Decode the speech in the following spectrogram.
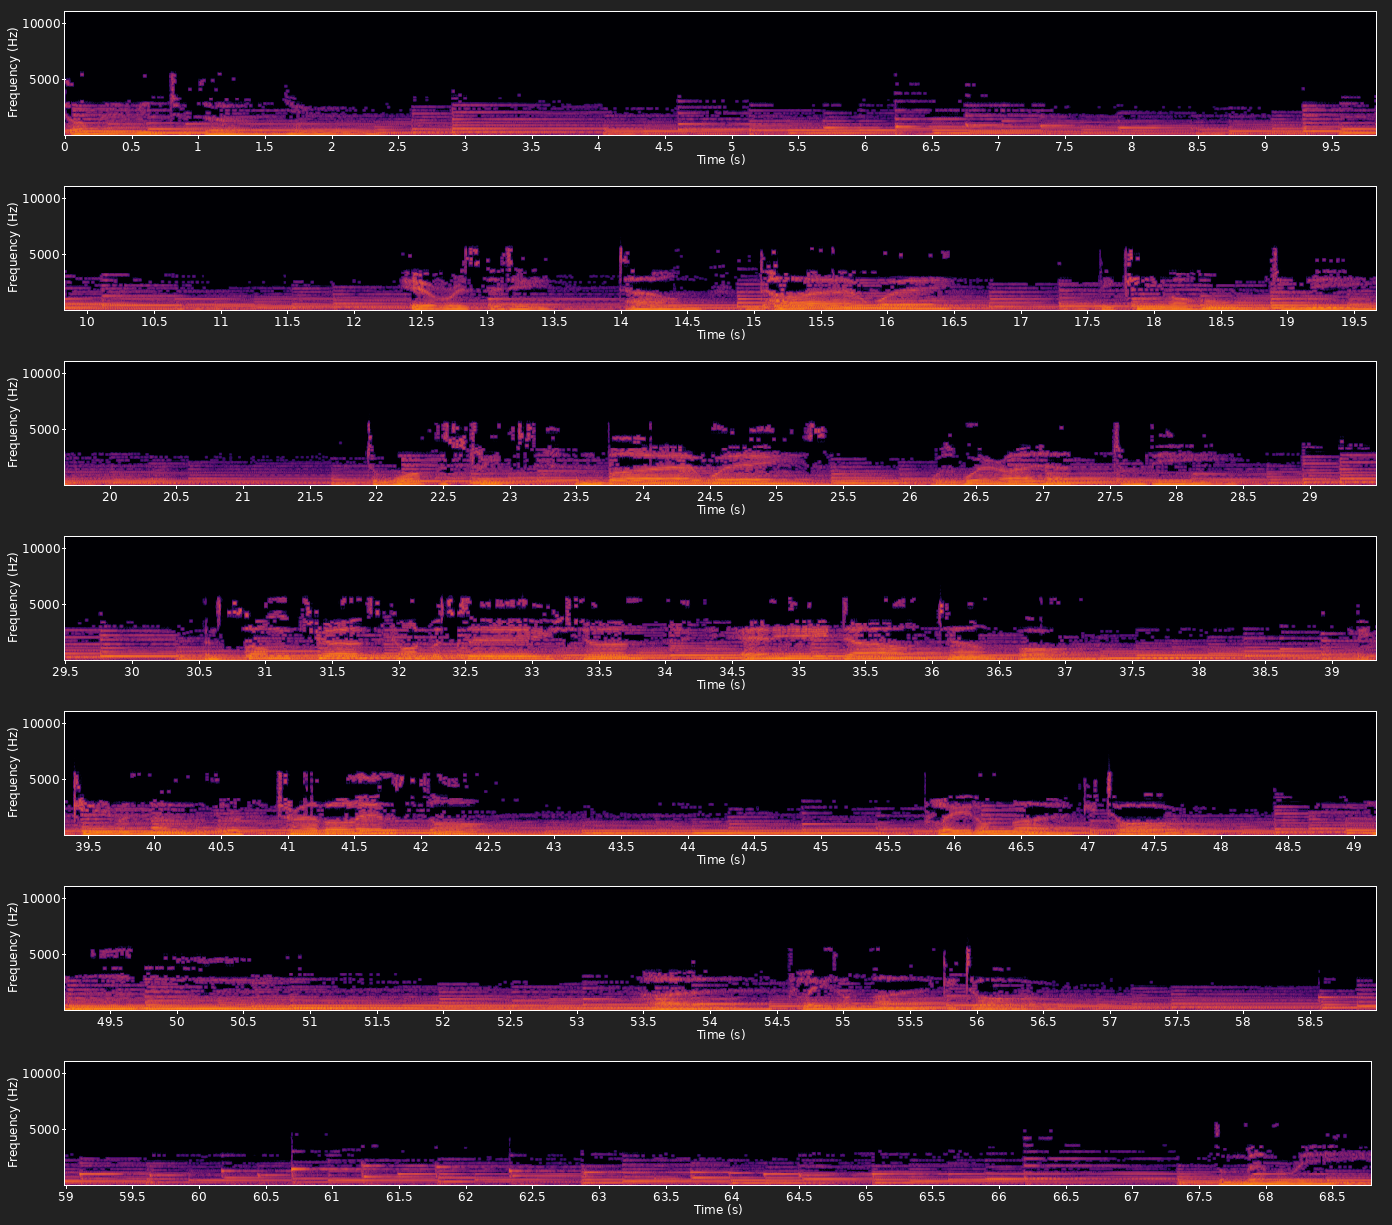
coming into the became a home to me. To walk the streets and byways was where I had to be. And some chance conversation in any downtown bar became another traveling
